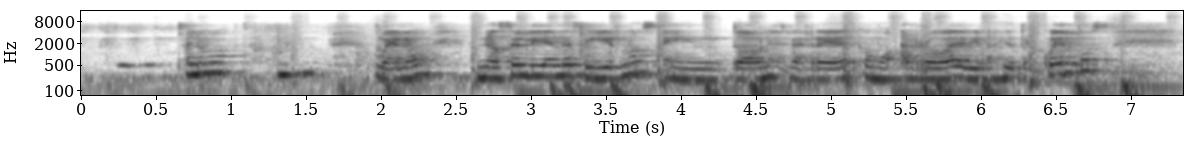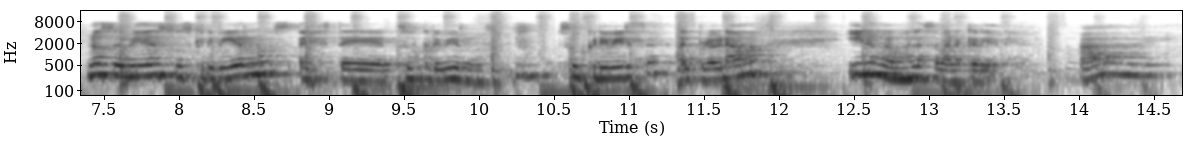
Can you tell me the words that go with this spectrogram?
salud. Bueno, no se olviden de seguirnos en todas nuestras redes como arroba de vinos y otros cuentos. No se olviden suscribirnos, este, suscribirnos, suscribirse al programa y nos vemos la semana que viene. Bye.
